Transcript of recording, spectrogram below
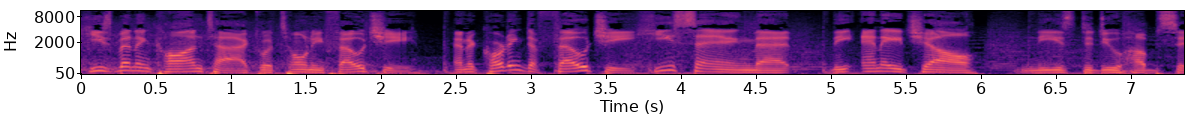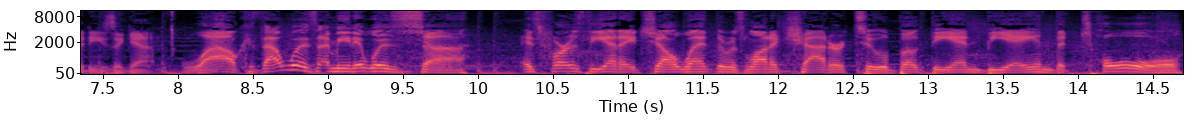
he's been in contact with Tony Fauci. And according to Fauci, he's saying that the NHL needs to do hub cities again. Wow, because that was, I mean, it was, uh, as far as the NHL went, there was a lot of chatter too about the NBA and the toll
